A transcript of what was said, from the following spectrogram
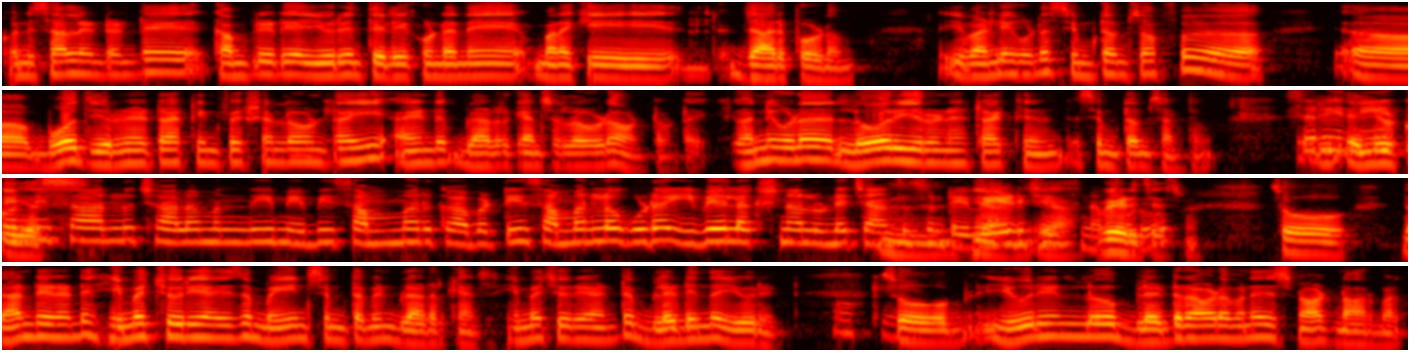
కొన్నిసార్లు ఏంటంటే కంప్లీట్గా యూరిన్ తెలియకుండానే మనకి జారిపోవడం. ఇవన్నీ. కూడా symptoms of both urinary tract ఇన్ఫెక్షన్లో ఉంటాయి అండ్ బ్లాడర్ క్యాన్సర్లో కూడా ఉంటుంటాయి. ఇవన్నీ కూడా లోవర్ యూరినరీ ట్రాక్ట్ సిమ్టమ్స్ అంటాం. సార్ ఇది LUTS. కొన్నిసార్లు చాలా మంది మేబీ సమ్మర్ కాబట్టి సమ్మర్లో కూడా ఇవే లక్షణాలు ఉండే ఛాన్సెస్ ఉంటాయి వేడి చేసినప్పుడు. వేడి చేసిన. సో దాంట్లో ఏంటంటే haematuria is the main symptom in bladder cancer. Haematuria అంటే blood in the urine. So యూరిన్లో బ్లడ్ రావడం అనేది ఇట్స్ నాట్ నార్మల్.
